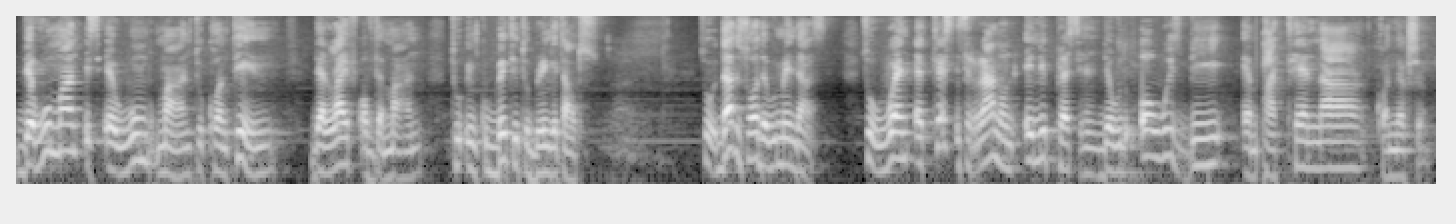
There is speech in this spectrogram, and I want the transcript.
The woman is a womb man to contain the life of the man, to incubate it, to bring it out. So that is what the woman does. So when a test is run on any person, there would always be a paternal connection.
